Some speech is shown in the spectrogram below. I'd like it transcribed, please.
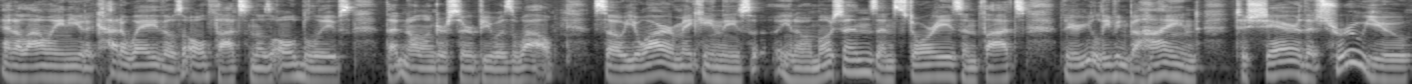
and allowing you to cut away those old thoughts and those old beliefs that no longer serve you as well. So you are making these, you know, emotions and stories and thoughts that you're leaving behind to share the true you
